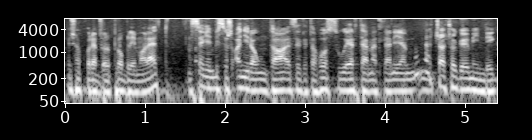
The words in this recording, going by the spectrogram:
és akkor ebből probléma lett. A szegény biztos annyira unta ezeket a hosszú, értelmetlen ilyen... Hát csacsog ő mindig.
